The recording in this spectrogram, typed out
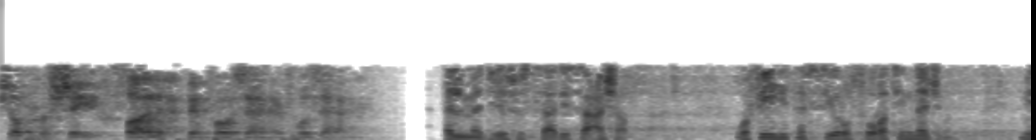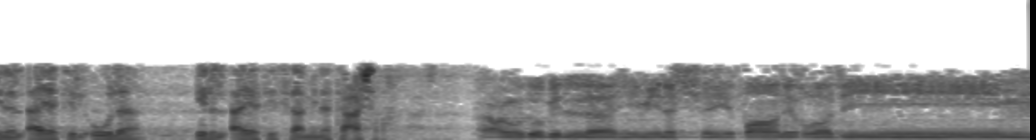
شرح الشيخ صالح بن فوزان الفوزان. المجلس السادس عشر. وفيه تفسير سورة النجم من الآية الأولى إلى الآية الثامنة عشرة. أعوذ بالله من الشيطان الرجيم.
